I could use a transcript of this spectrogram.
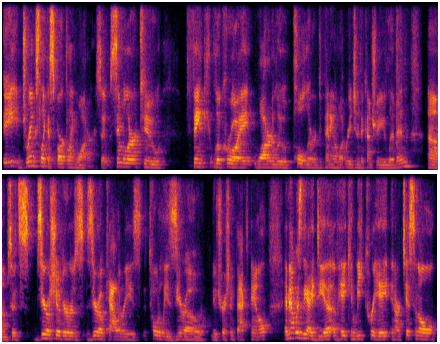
it drinks like a sparkling water, so similar to think LaCroix, Waterloo, Polar, depending on what region of the country you live in. Um, so it's zero sugars, zero calories, totally zero nutrition facts panel. And that was the idea of hey, can we create an artisanal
